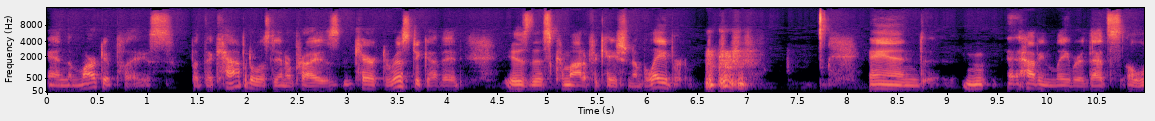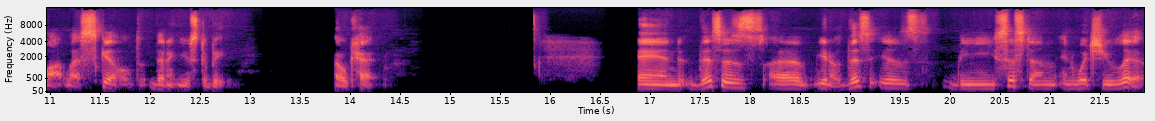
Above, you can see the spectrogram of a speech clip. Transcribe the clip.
and the marketplace. But the capitalist enterprise characteristic of it is this commodification of labor. and having labor that's a lot less skilled than it used to be. Okay. And this is, uh, you know, this is the system in which you live.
